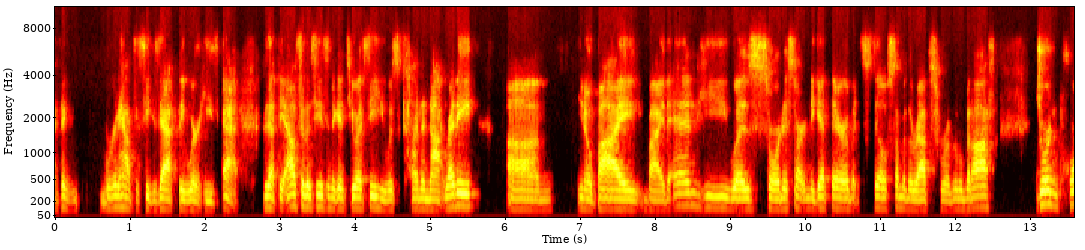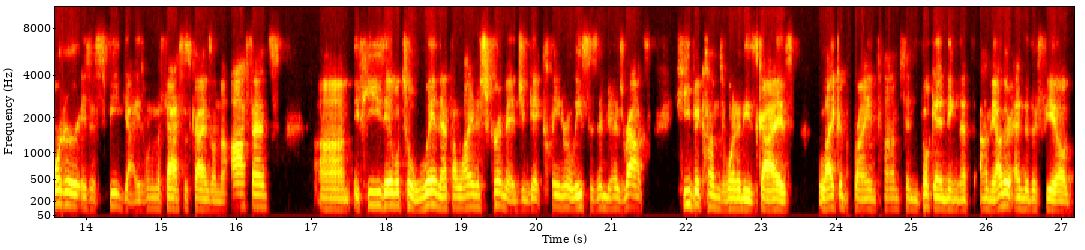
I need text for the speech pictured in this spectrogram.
I think we're going to have to see exactly where he's at because at the outset of the season against USC, he was kind of not ready. Um, you know, by by the end, he was sort of starting to get there, but still some of the reps were a little bit off. Geordon Porter is a speed guy. He's one of the fastest guys on the offense. Um, if he's able to win at the line of scrimmage and get clean releases into his routes, he becomes one of these guys like a Bryan Thompson bookending that on the other end of the field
